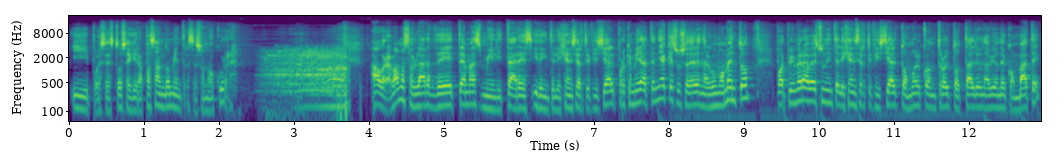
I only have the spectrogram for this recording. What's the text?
y pues esto seguirá pasando mientras eso no ocurra. Ahora, vamos a hablar de temas militares y de inteligencia artificial, porque mira, tenía que suceder en algún momento. Por primera vez una inteligencia artificial tomó el control total de un avión de combate,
